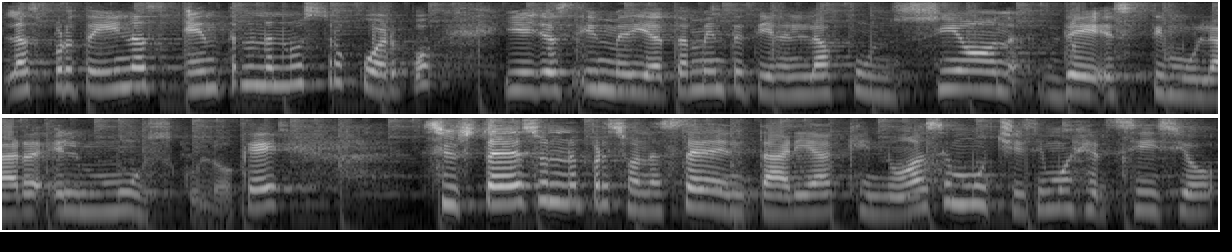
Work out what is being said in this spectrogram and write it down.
Las proteínas entran a nuestro cuerpo y ellas inmediatamente tienen la función de estimular el músculo. Si usted es una persona sedentaria que no hace muchísimo ejercicio,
